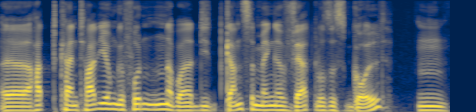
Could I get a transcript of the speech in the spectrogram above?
Äh, hat kein Thallium gefunden, aber die ganze Menge wertloses Gold. Hm.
